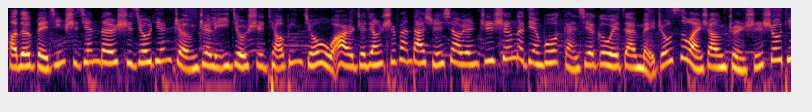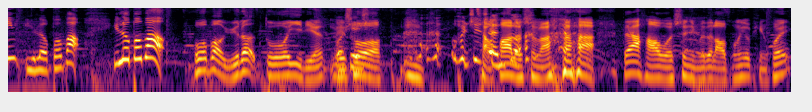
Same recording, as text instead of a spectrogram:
好的，北京时间的十九点整，这里依旧是调频九五二浙江师范大学校园之声的电波，感谢各位在每周四晚上准时收听娱乐播报。娱乐播报，播报娱乐多一点，没错，嗯，我是巧化了是吗？大家好，我是你们的老朋友品辉。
